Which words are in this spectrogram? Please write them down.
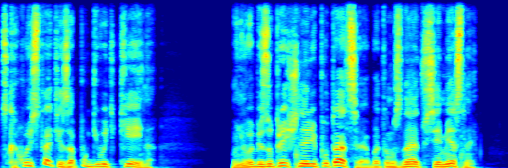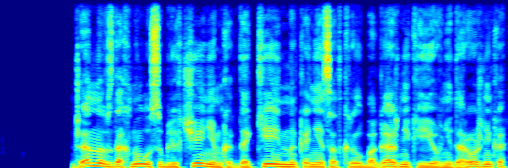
С какой стати запугивать Кейна? У него безупречная репутация, об этом знают все местные. Джанна вздохнула с облегчением, когда Кейн наконец открыл багажник ее внедорожника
